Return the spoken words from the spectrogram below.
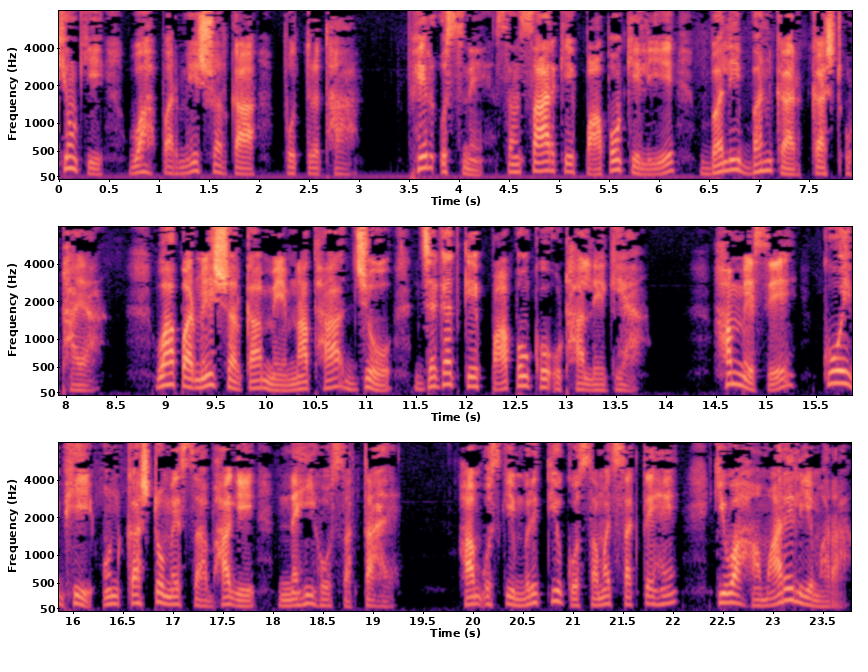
क्योंकि वह परमेश्वर का पुत्र था। फिर उसने संसार के पापों के लिए बलि बनकर कष्ट उठाया। वह परमेश्वर का मेमना था जो जगत के पापों को उठा ले गया। हम में से कोई भी उन कष्टों में सहभागी नहीं हो सकता है। हम उसकी मृत्यु को समझ सकते हैं कि वह हमारे लिए मरा,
